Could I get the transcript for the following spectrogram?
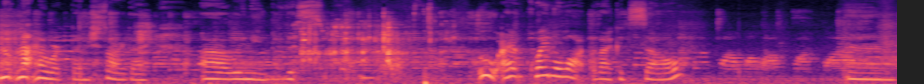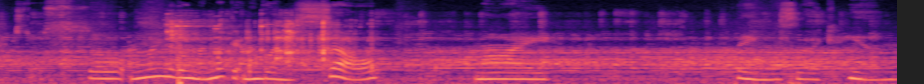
no, not my workbench. Sorry, guys. Uh, we need this. Ooh, I have quite a lot that I could sell. And so I'm going to go to my market and I'm going to sell my things that I can.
